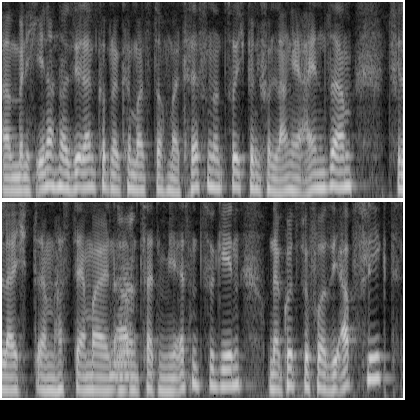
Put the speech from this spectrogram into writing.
ähm, wenn ich eh nach Neuseeland komme, dann können wir uns doch mal treffen und so, ich bin schon lange einsam, vielleicht ähm, hast du ja mal einen Ja. Abend Zeit mit mir essen zu gehen und dann kurz bevor sie abfliegt,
